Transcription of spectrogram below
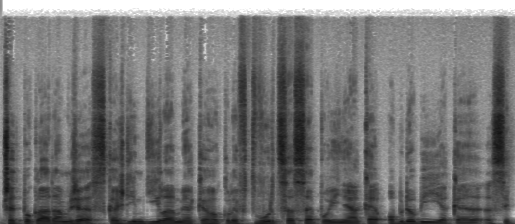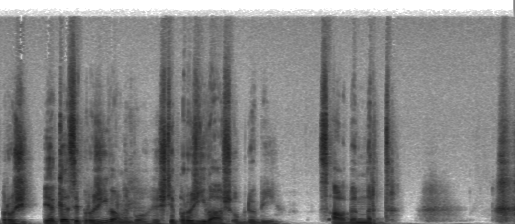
Předpokládám, že s každým dílem jakéhokoliv tvůrce se pojí nějaké období, jaké si, proži- jaké si prožíval, nebo ještě prožíváš období s albem Mrt. uh,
